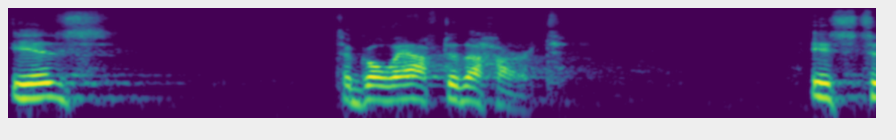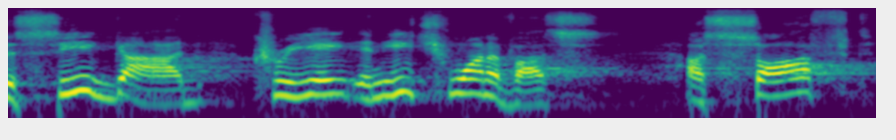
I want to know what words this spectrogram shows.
is to go after the heart, is to see God create in each one of us a soft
